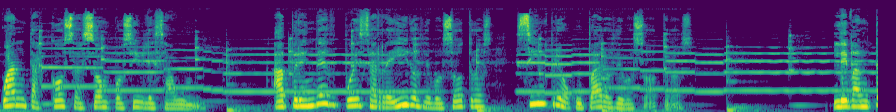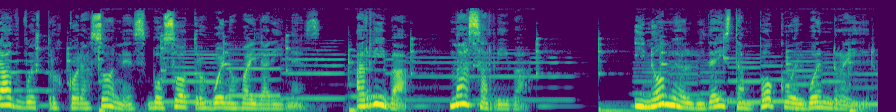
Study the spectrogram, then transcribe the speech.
¿Cuántas cosas son posibles aún? Aprended pues a reíros de vosotros sin preocuparos de vosotros. Levantad vuestros corazones, vosotros buenos bailarines. Arriba, más arriba. Y no me olvidéis tampoco el buen reír.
